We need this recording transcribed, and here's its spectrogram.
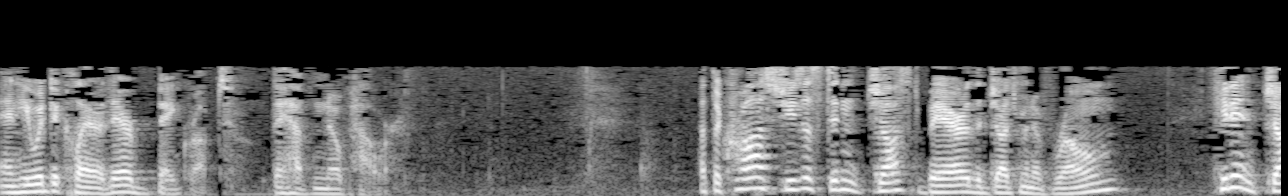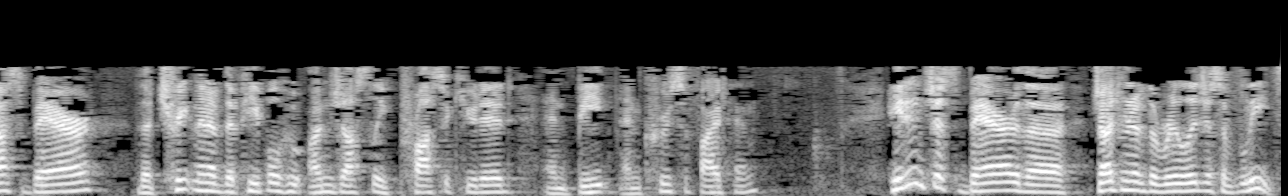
and he would declare they're bankrupt. They have no power. At the cross, Jesus didn't just bear the judgment of Rome. He didn't just bear the treatment of the people who unjustly prosecuted and beat and crucified him. He didn't just bear the judgment of the religious elites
